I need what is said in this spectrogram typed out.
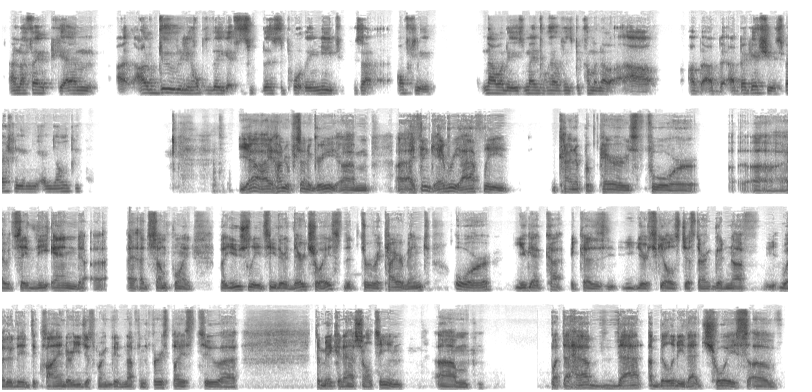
and I think um, I, I, do really hope that they get the support they need because uh, obviously nowadays mental health is becoming a a, a, a big issue, especially in, in, young people. Yeah, I 100% agree. Um, I think every athlete kind of prepares for, uh, I would say, the end uh, at some point. But usually it's either their choice through retirement or you get cut because your skills just aren't good enough, whether they declined or you just weren't good enough in the first place to uh, to make a national team. Um, but to have that ability, that choice of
